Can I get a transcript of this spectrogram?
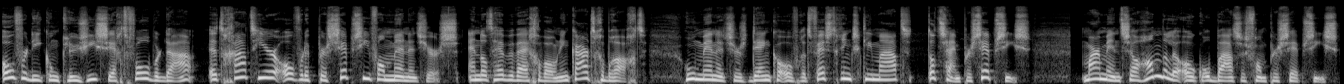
Over die conclusies zegt Volberda: Het gaat hier over de perceptie van managers. En dat hebben wij gewoon in kaart gebracht. Hoe managers denken over het vestigingsklimaat, dat zijn percepties. Maar mensen handelen ook op basis van percepties.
